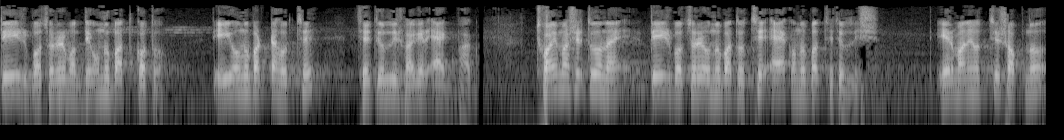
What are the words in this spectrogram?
তেইশ বছরের মধ্যে অনুপাত কত? এই অনুপাতটা হচ্ছে ছেচল্লিশ ভাগের এক ভাগ। ছয় মাসের তুলনায় তেইশ বছরের অনুপাত হচ্ছে এক অনুপাত ছেচল্লিশ। এর মানে হচ্ছে স্বপ্ন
